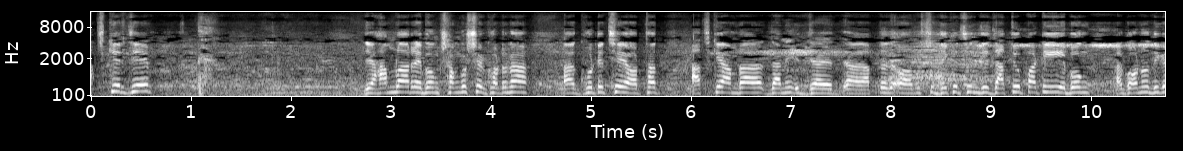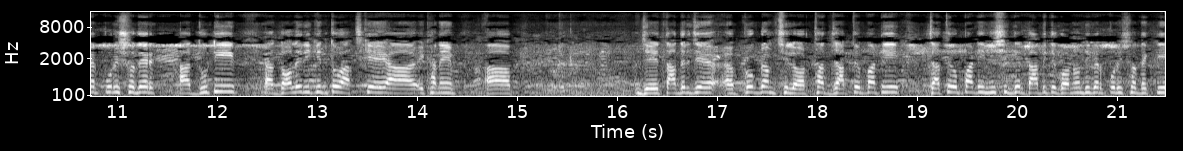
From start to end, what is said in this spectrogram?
আজকের যে যে হামলার এবং সংঘর্ষের ঘটনা ঘটেছে, অর্থাৎ আজকে আমরা জানি আপনারা অবশ্যই দেখেছেন যে জাতীয় পার্টি এবং গণ অধিকার পরিষদের দুটি দলেরই কিন্তু আজকে এখানে যে তাদের যে প্রোগ্রাম ছিল, অর্থাৎ জাতীয় পার্টি জাতীয় পার্টি নিষিদ্ধের দাবিতে গণ অধিকার পরিষদ একটি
